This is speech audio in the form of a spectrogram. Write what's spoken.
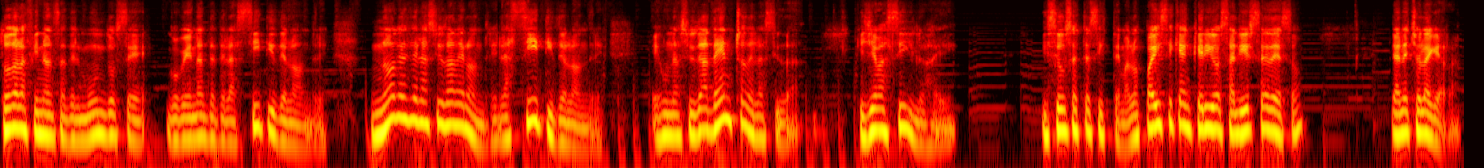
Todas las finanzas del mundo se gobiernan desde la City de Londres, no desde la ciudad de Londres, la City de Londres. Es una ciudad dentro de la ciudad, que lleva siglos ahí. Y se usa este sistema. Los países que han querido salirse de eso, le han hecho la guerra.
